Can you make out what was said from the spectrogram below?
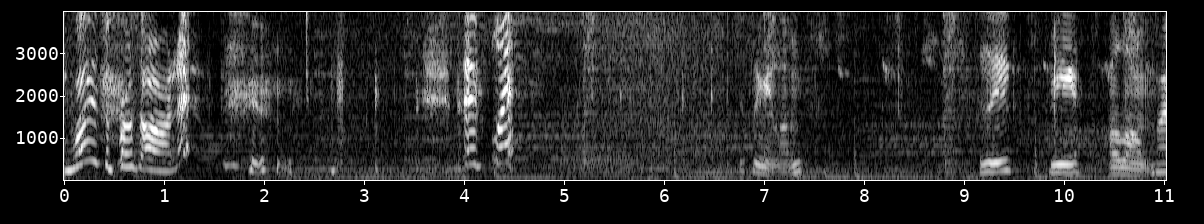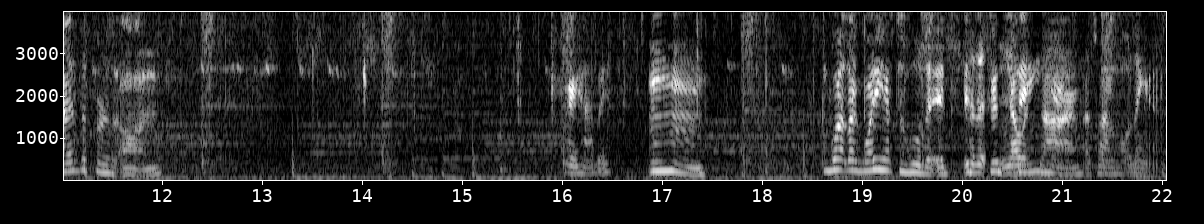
Why is the purse on? Explain. Just leave me alone. Leave me alone. Why is the purse on? Are you happy? Mm-hmm. What, like, why do you have to hold it? It's, it's it- good no, it's not. here. That's why I'm holding it.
